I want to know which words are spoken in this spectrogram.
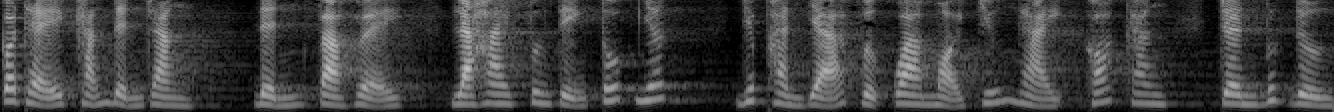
Có thể khẳng định rằng định và huệ là hai phương tiện tốt nhất giúp hành giả vượt qua mọi chướng ngại, khó khăn trên bước đường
